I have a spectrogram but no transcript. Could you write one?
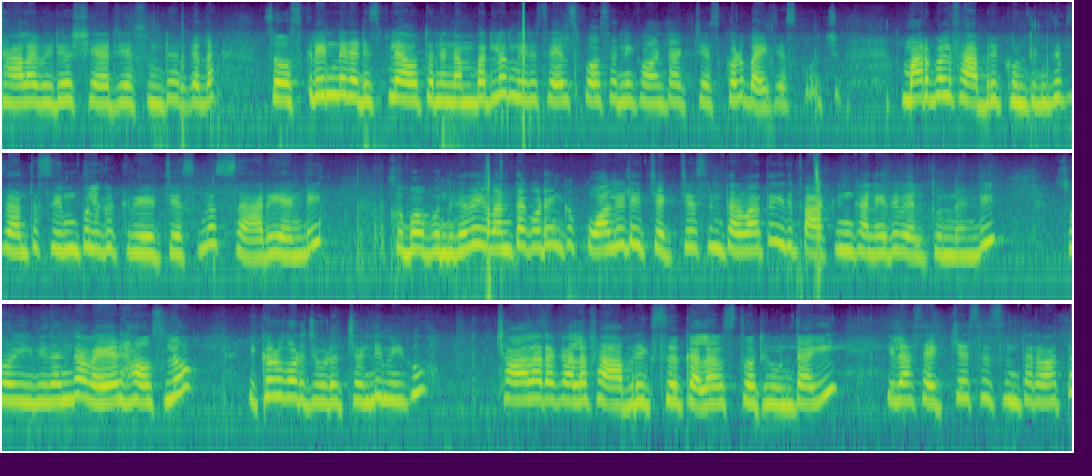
చాలా వీడియోస్ షేర్ చేస్తుంటారు కదా. సో స్క్రీన్ మీద డిస్ప్లే అవుతున్న నెంబర్లో మీరు సేల్స్ పర్సన్ని కాంటాక్ట్ చేసి కూడా బై చేసుకోవచ్చు. మార్బల్ ఫ్యాబ్రిక్ ఉంటుంది కదా దాంతో సింపుల్గా క్రియేట్ చేసిన శారీ అండి. సూపర్ ఉంది కదా. ఇవంతా కూడా ఇంకా క్వాలిటీ చెక్ చేసిన తర్వాత ఇది ప్యాకింగ్ అనేది వెళ్తుందండి. సో ఈ విధంగా వేర్ హౌస్లో ఇక్కడ కూడా చూడొచ్చండి మీకు. చాలా రకాల ఫ్యాబ్రిక్స్ కలర్స్ తోటి ఉంటాయి. ఇలా సెట్ చేసేసిన తర్వాత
